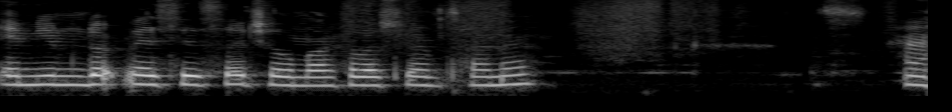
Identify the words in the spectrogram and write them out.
M24 vs'si açalım arkadaşlar bir tane. Heh.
